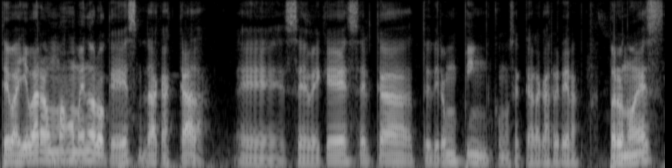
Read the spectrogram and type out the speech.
te va a llevar a un más o menos a lo que es la cascada. Eh, se ve que es cerca, te tira un pin como cerca de la carretera, pero no es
